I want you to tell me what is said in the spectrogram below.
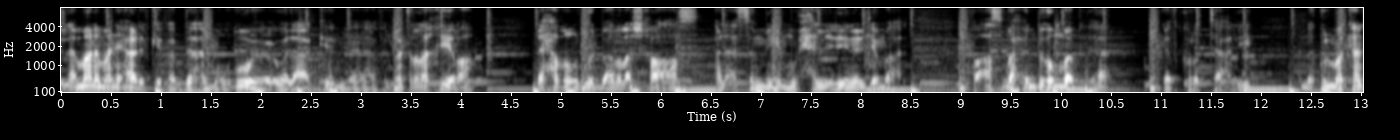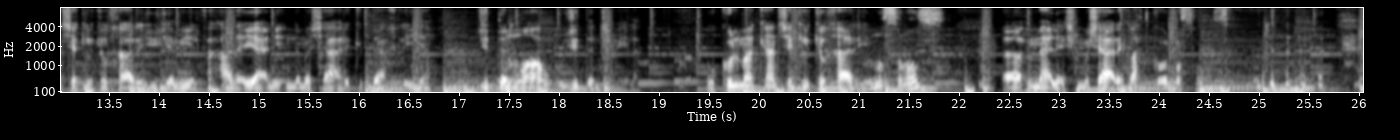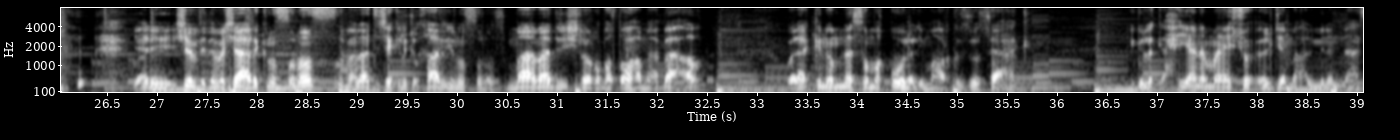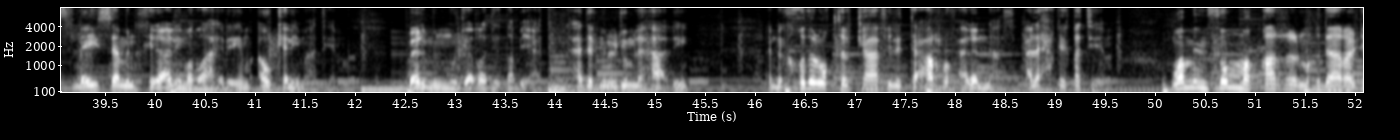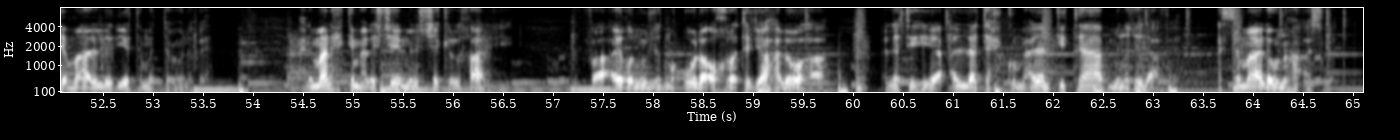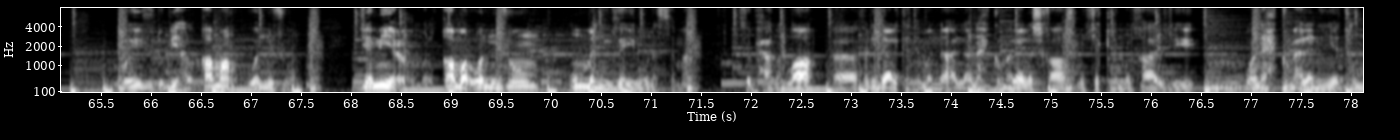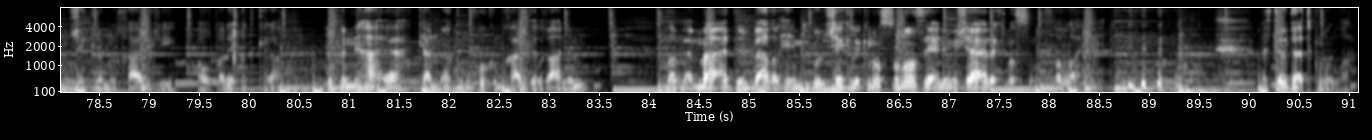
للأمانة ماني عارف كيف أبدأ هالموضوع ولكن في الفترة الأخيرة لاحظنا وجود بعض الأشخاص أنا أسميهم محللين الجمال فأصبح عندهم مبدأ يذكر التالي أن كل ما كان شكلك الخارجي جميل فهذا يعني أن مشاعرك الداخلية جدا واو وجدا جميلة. وكل ما كان شكلك الخارجي نص نص آه فمعليش مشاعرك راح تكون نص نص. يعني شوف إذا مشاعرك نص نص معناته شكلك الخارجي نص نص. ما ما أدري شلون ربطوها مع بعض ولكنهم نسوا مقولة لماركوس زوساك. يقول لك أحيانا ما يشع الجمال من الناس ليس من خلال مظاهرهم أو كلماتهم بل من مجرد طبيعتهم. الهدف من الجملة هذه أنك خذ الوقت الكافي للتعرف على الناس على حقيقتهم ومن ثم قرر مقدار الجمال الذي يتمتعون به. إحنا ما نحكم على الشيء من الشكل الخارجي. فأيضا يوجد مقولة أخرى تجاهلوها التي هي ألا تحكم على الكتاب من غلافه السماء لونها أسود ويوجد بها القمر والنجوم. جميعهم القمر والنجوم هم من يزينون السماء. سبحان الله. آه، فلذلك أتمنى ألا نحكم على الأشخاص من شكلهم الخارجي ونحكم على نيتهم من شكلهم الخارجي أو طريقة كلامهم. وفي النهاية كان معكم أخوكم خالد الغانم. طبعا ما أدري البعض الحين بيقول شكلك نص نص يعني مشاعرك نص نص الله يهديك استودعتكم الله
